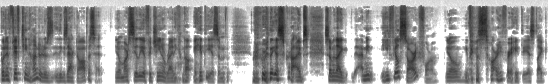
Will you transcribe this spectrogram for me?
but in 1500 it was the exact opposite you know, Marsilio Ficino writing about atheism really ascribes something like, I mean, he feels sorry for him. You know, he feels sorry for atheists, like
